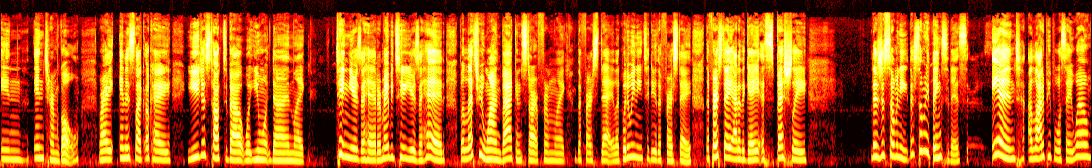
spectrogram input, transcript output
in in term goal right? And it's like okay you just talked about what you want done like 10 years ahead or maybe 2 years ahead but let's rewind back and start from like the first day. Like what do we need to do the first day? The first day out of the gate especially there's just so many there's so many things to this. And a lot of people will say well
